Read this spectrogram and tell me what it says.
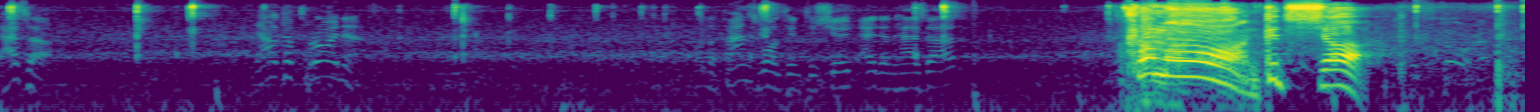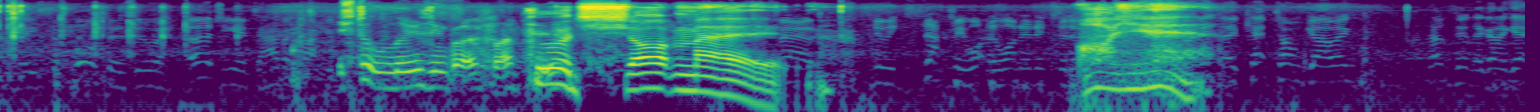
Hazard. Now De Bruyne. The fans want him to shoot. Eden Hazard. Come on! Good shot. The supporters who are urging him to have a crack at You're still losing, bro. Fuck. Good shot, mate. Knew exactly what they wanted him to do. Oh yeah. Kept on going. I don't think they're going to get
